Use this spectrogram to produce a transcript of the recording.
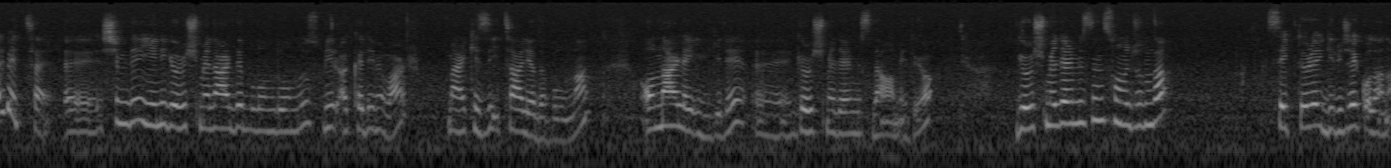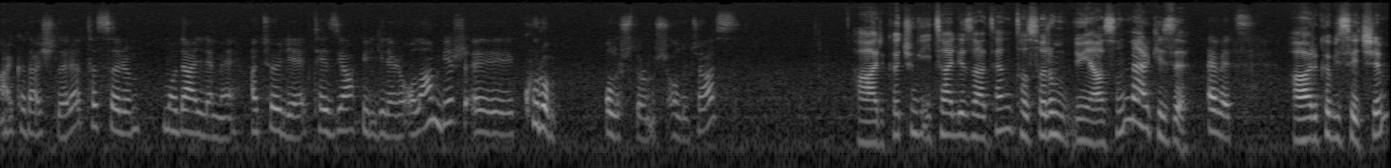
Elbette. e, Şimdi yeni görüşmelerde bulunduğumuz bir akademi var. Merkezi İtalya'da bulunan. Onlarla ilgili e, görüşmelerimiz devam ediyor. Görüşmelerimizin sonucunda sektöre girecek olan arkadaşlara tasarım, modelleme, atölye, tezgah bilgileri olan bir e, kurum oluşturmuş olacağız. Harika. Çünkü İtalya zaten tasarım dünyasının merkezi. Evet, Harika bir seçim.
